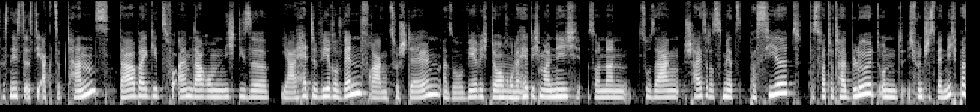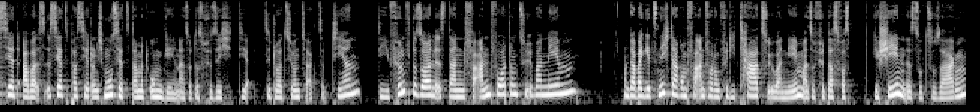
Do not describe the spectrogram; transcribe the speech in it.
Das nächste ist die Akzeptanz. Dabei geht es vor allem darum, nicht diese ja hätte wäre wenn Fragen zu stellen, also wäre ich doch mhm. oder hätte ich mal nicht, sondern zu sagen, scheiße, das ist mir jetzt passiert, das war total blöd und ich wünsche, es wäre nicht passiert, aber es ist jetzt passiert und ich muss jetzt damit umgehen, also das für sich die Situation zu akzeptieren. Die fünfte Säule ist dann Verantwortung zu übernehmen. Und dabei geht es nicht darum, Verantwortung für die Tat zu übernehmen, also für das, was geschehen ist sozusagen,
